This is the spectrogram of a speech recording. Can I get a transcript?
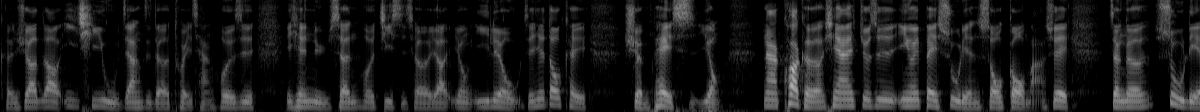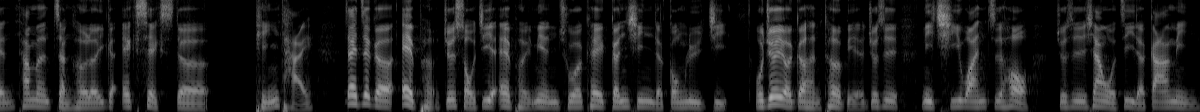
可能需要到一七五这样子的腿长，或者是一些女生或者计时车要用一六五，这些都可以选配使用。那跨壳现在就是因为被数联收购嘛，所以整个数联他们整合了一个 XX 的平台，在这个 App 就是手机的 App 里面，你除了可以更新你的功率计，我觉得有一个很特别的，就是你骑完之后，就是像我自己的 Garmin，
